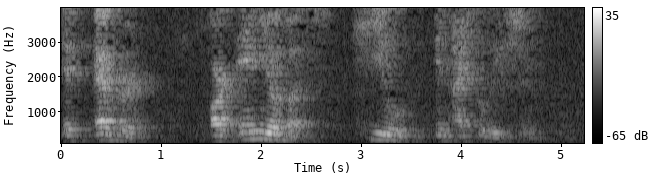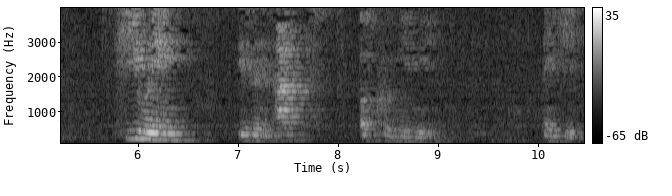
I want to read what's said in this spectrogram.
if ever, are any of us healed in isolation. Healing is an act of communion. Thank you.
